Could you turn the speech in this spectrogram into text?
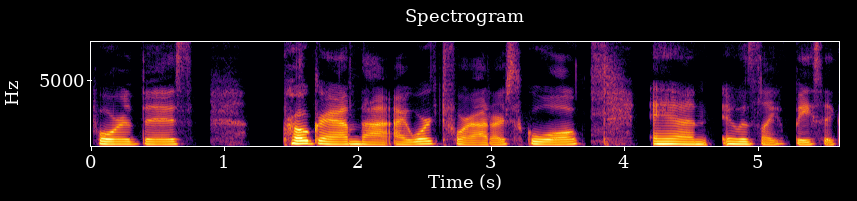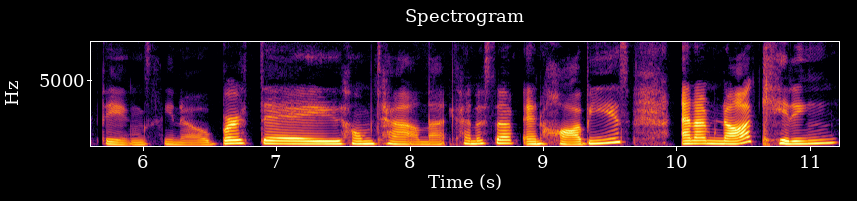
for this program that I worked for at our school. And it was like basic things, you know, birthday, hometown, that kind of stuff, and hobbies. And I'm not kidding.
